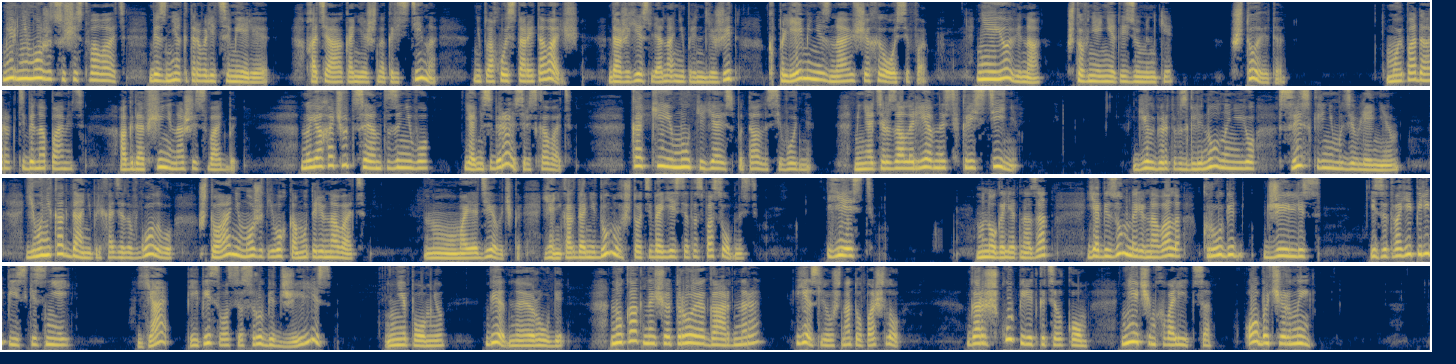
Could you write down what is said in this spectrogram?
Мир не может существовать без некоторого лицемерия. Хотя, конечно, Кристина — неплохой старый товарищ, даже если она не принадлежит к племени знающих Иосифа. Не ее вина, что в ней нет изюминки. Что это? Мой подарок тебе на память о годовщине нашей свадьбы. Но я хочу цент за него. Я не собираюсь рисковать. Какие муки я испытала сегодня! Меня терзала ревность к Кристине. Гилберт взглянул на нее с искренним удивлением. Ему никогда не приходило в голову, что Аня может его к кому-то ревновать. «Ну, моя девочка, я никогда не думал, что у тебя есть эта способность». «Есть». Много лет назад я безумно ревновала к Руби Джиллис из-за твоей переписки с ней. Я переписывался с Руби Джиллис? Не помню. Бедная Руби. Но как насчет Роя Гарднера, если уж на то пошло? Горшку перед котелком нечем хвалиться. Оба черны.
